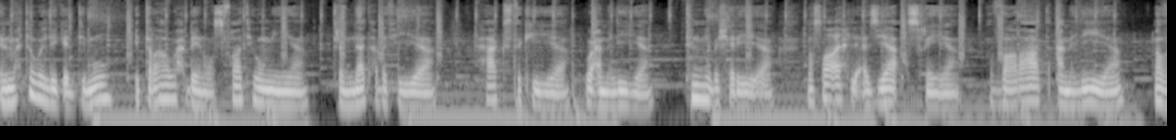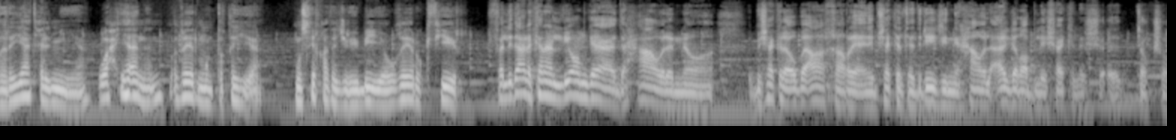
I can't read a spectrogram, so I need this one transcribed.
المحتوى اللي يقدموه يتراوح بين وصفات يومية ترندات عبثية هاكس ذكية وعملية تنمية بشرية نصائح لأزياء عصرية نظارات عملية. نظريات علمية وأحيانا غير منطقية موسيقى تجريبية وغيره كثير فلذلك أنا اليوم قاعد أحاول إنه بشكل أو بآخر يعني بشكل تدريجي إني أحاول أقرب لشكل التوك شو،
